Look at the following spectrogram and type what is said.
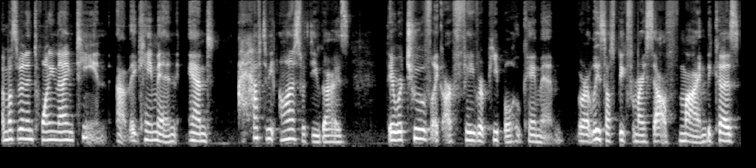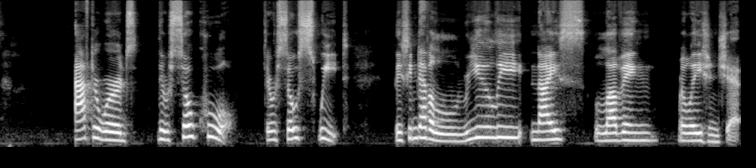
that must have been in 2019. Uh, they came in, and I have to be honest with you guys. They were two of like our favorite people who came in, or at least I'll speak for myself, mine, because afterwards they were so cool. They were so sweet. They seemed to have a really nice, loving relationship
